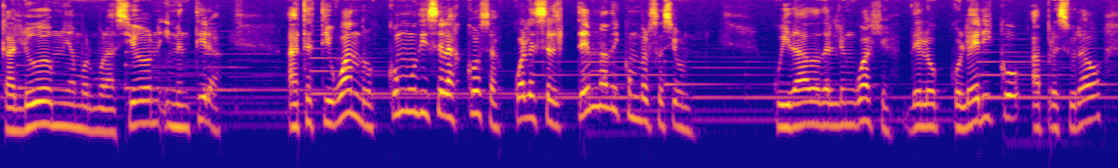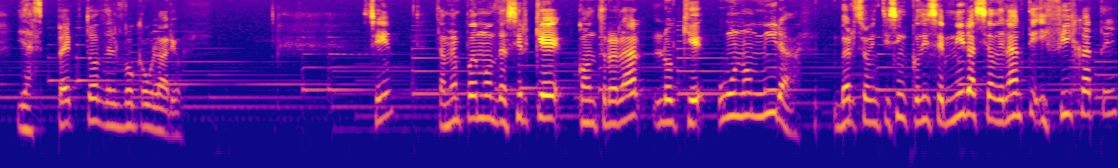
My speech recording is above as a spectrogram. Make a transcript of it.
calumnia, murmuración y mentira, atestiguando cómo dice las cosas, cuál es el tema de conversación. Cuidado del lenguaje, de lo colérico, apresurado y aspectos del vocabulario. ¿Sí? También podemos decir que controlar lo que uno mira. Verso 25 dice, mira hacia adelante y fíjate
